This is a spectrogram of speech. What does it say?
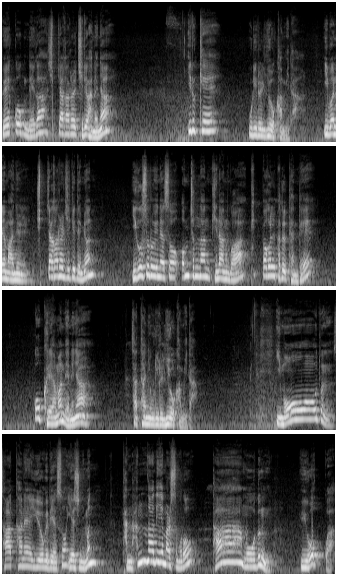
왜 꼭 내가 십자가를 지려 하느냐? 이렇게 우리를 유혹합니다. 이번에 만일 십자가를 지게 되면 이것으로 인해서 엄청난 비난과 핍박을 받을 텐데 꼭 그래야만 되느냐? 사탄이 우리를 유혹합니다. 이 모든 사탄의 유혹에 대해서 예수님은 단 한마디의 말씀으로 다 모든 유혹과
